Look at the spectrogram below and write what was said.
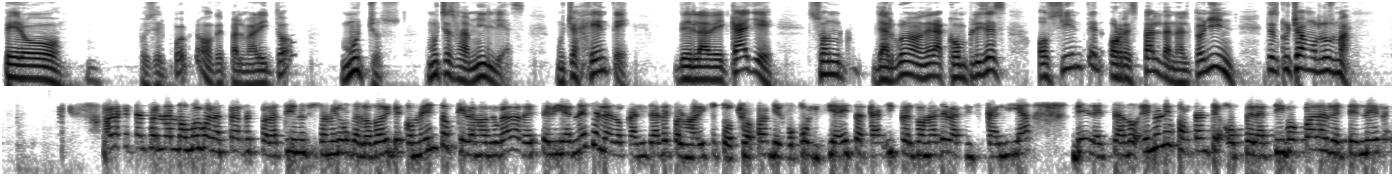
pero pues el pueblo de Palmarito, muchos, muchas familias, mucha gente de la de calle son de alguna manera cómplices o sienten o respaldan al Toñín. Te escuchamos, Luzma. Hola, ¿qué tal, Fernando? Muy buenas tardes para ti y nuestros amigos de Lodoy. Te comento que la madrugada de este viernes en la localidad de Palmarito, Tochuapa, llegó policía estatal y personal de la Fiscalía del Estado en un importante operativo para detener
